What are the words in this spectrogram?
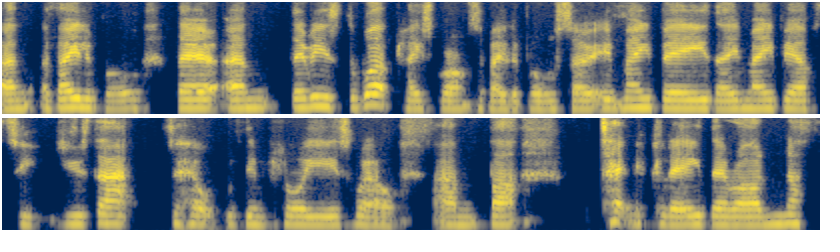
um, available, there um, there is the workplace grants available. So it may be they may be able to use that to help with the employee as well. Um, but technically, there are nothing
